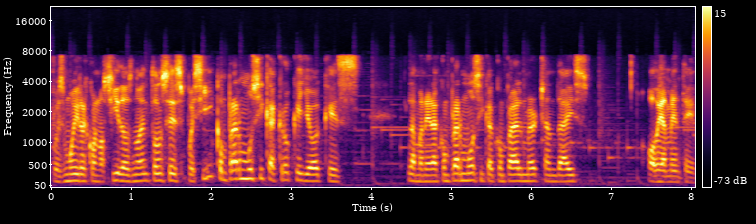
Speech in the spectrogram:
pues muy reconocidos, ¿no? Entonces, pues sí, comprar música creo que yo que es la manera, comprar música, comprar el merchandise, obviamente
